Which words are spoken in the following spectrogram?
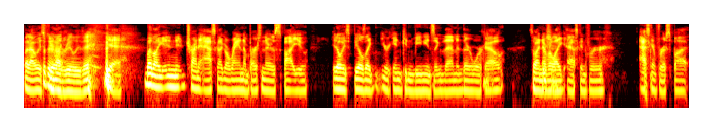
But I always but they're not like, really there. yeah but like in trying to ask like a random person there to spot you it always feels like you're inconveniencing them in their workout so i never sure. like asking for asking for a spot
